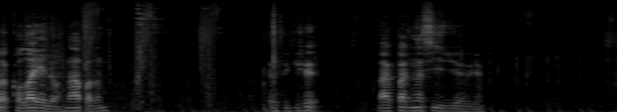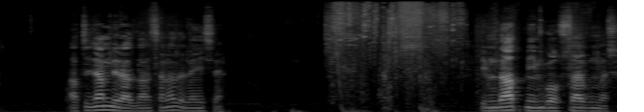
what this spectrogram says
Bak kolay elo ne yapalım? Övgü. Bak bak nasıl izliyor biliyorum. Atacağım birazdan sana da neyse. Şimdi atmayayım ghostlar bunlar.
